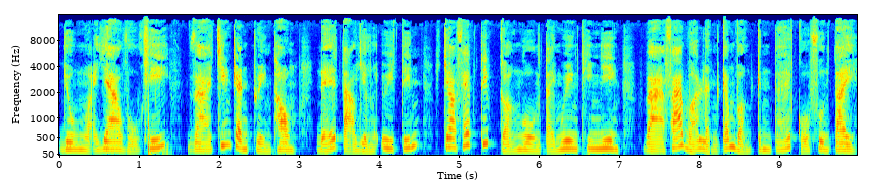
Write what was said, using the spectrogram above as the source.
dùng ngoại giao vũ khí và chiến tranh truyền thông để tạo dựng uy tín, cho phép tiếp cận nguồn tài nguyên thiên nhiên và phá vỡ lệnh cấm vận kinh tế của phương Tây.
